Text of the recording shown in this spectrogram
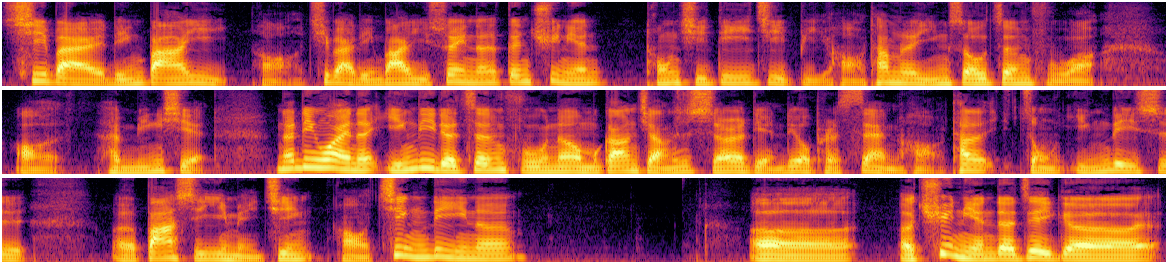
七百零八亿哈，七百零八亿，所以呢跟去年同期第一季比哈，他们的营收增幅啊哦很明显。那另外呢盈利的增幅呢，我们刚刚讲是十二点六 percent 哈，它的总盈利是呃八十亿美金，好净利呢呃呃去年的这个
